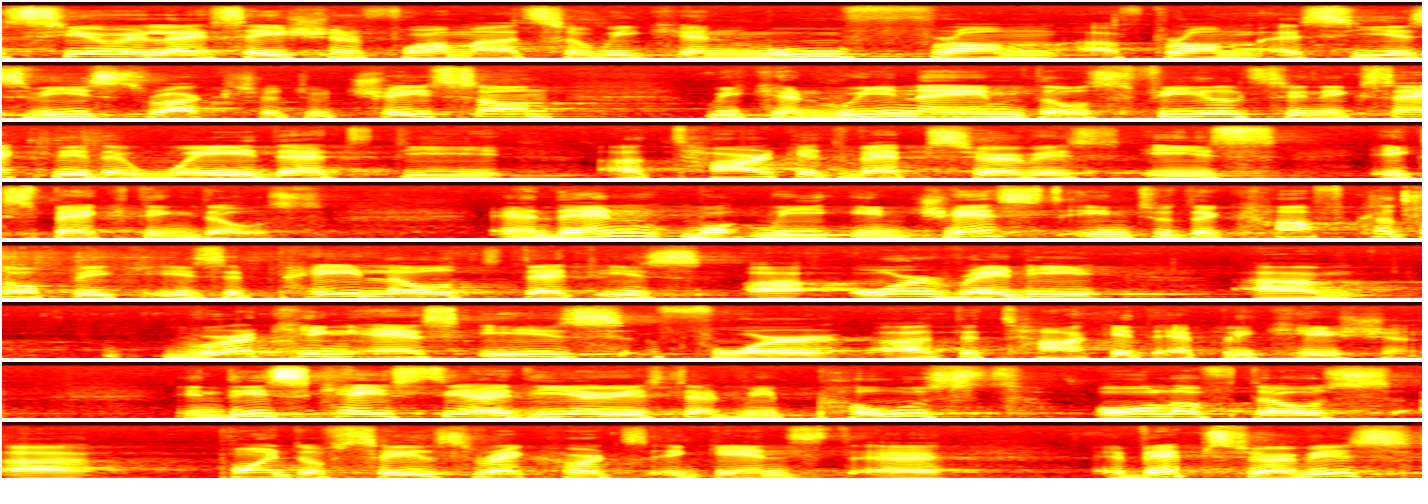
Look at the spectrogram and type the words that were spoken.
serialization format. So we can move from, uh, from a CSV structure to JSON we can rename those fields in exactly the way that the uh, target web service is expecting those. And then what we ingest into the Kafka topic is a payload that is uh, already um, working as is for uh, the target application. In this case, the idea is that we post all of those uh, point of sales records against a, a web service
